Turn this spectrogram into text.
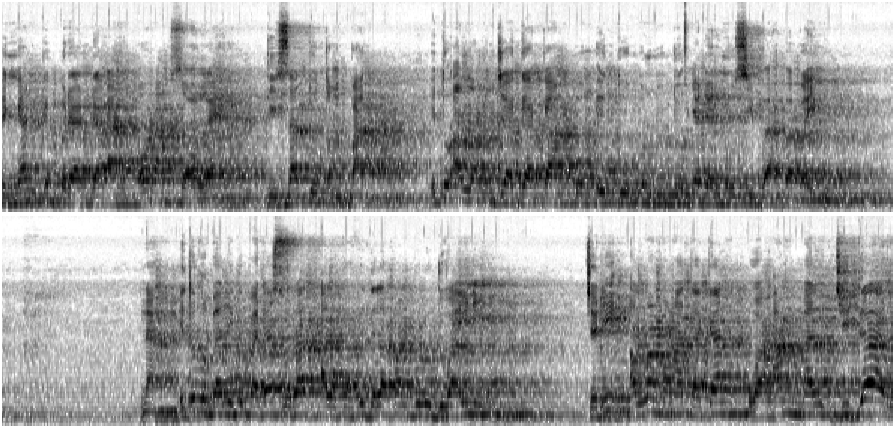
dengan keberadaan orang soleh di satu tempat itu Allah menjaga kampung itu penduduknya dari musibah Bapak Ibu. Nah, itu kembali kepada surat Al-Kahfi 82 ini. Jadi Allah mengatakan wa ammal jidaru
